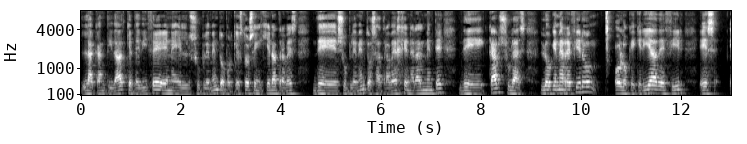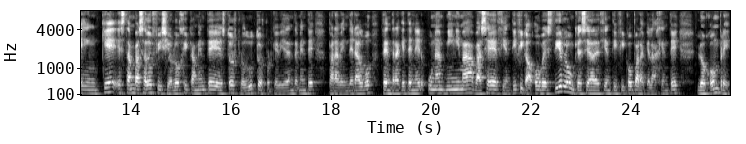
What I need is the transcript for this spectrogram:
la cantidad que te dice en el suplemento, porque esto se ingiere a través de suplementos, a través generalmente de cápsulas. Lo que me refiero o lo que quería decir es en qué están basados fisiológicamente estos productos, porque evidentemente para vender algo tendrá que tener una mínima base científica o vestirlo aunque sea de científico para que la gente lo compre,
